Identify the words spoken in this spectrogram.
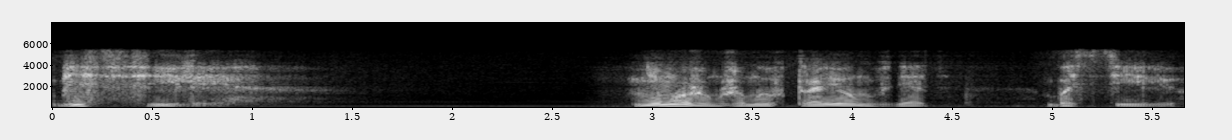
Бессилие. Не можем же мы втроем взять Бастилию.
